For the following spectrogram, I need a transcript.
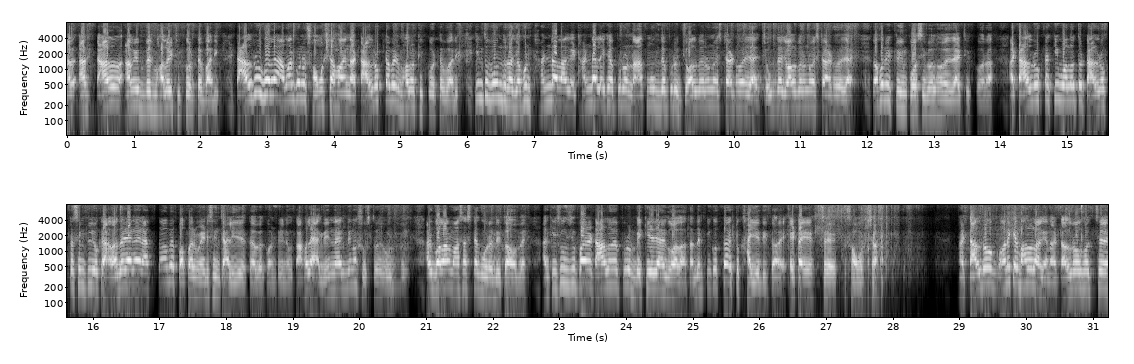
আর আর টাল আমি বেশ ভালোই ঠিক করতে পারি। টাল রোগ হলে আমার কোনো সমস্যা হয় না টাল রোগটা বেশ ভালো ঠিক করতে পারি। কিন্তু বন্ধুরা, যখন ঠান্ডা লাগে, ঠান্ডা লেগে পুরো নাক মুখ দিয়ে পুরো জল বেরোনো স্টার্ট হয়ে যায়, চোখ দিয়ে জল বেরোনো স্টার্ট হয়ে যায়, তখন একটু ইম্পসিবল হয়ে যায় ঠিক করা। আর টাল রোগটা কি বলতো? টাল রোগটা সিম্পলি ওকে আলাদা জায়গায় রাখতে হবে প্রপার মেডিসিন চালিয়ে যেতে হবে কন্টিনিউ তাহলে একদিন না একদিনও সুস্থ হয়ে উঠবে। আর গলার মাসাজটা করে দিতে হবে। আর কিছু কিছু পারে টাল হয়ে পুরো বেঁকিয়ে যায় গলা, তাদের কি করতে হয়? একটু খাইয়ে দিতে হয়। এটাই হচ্ছে একটু সমস্যা। আর টাল রোগ অনেকের ভালো লাগে না। টাল রোগ হচ্ছে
